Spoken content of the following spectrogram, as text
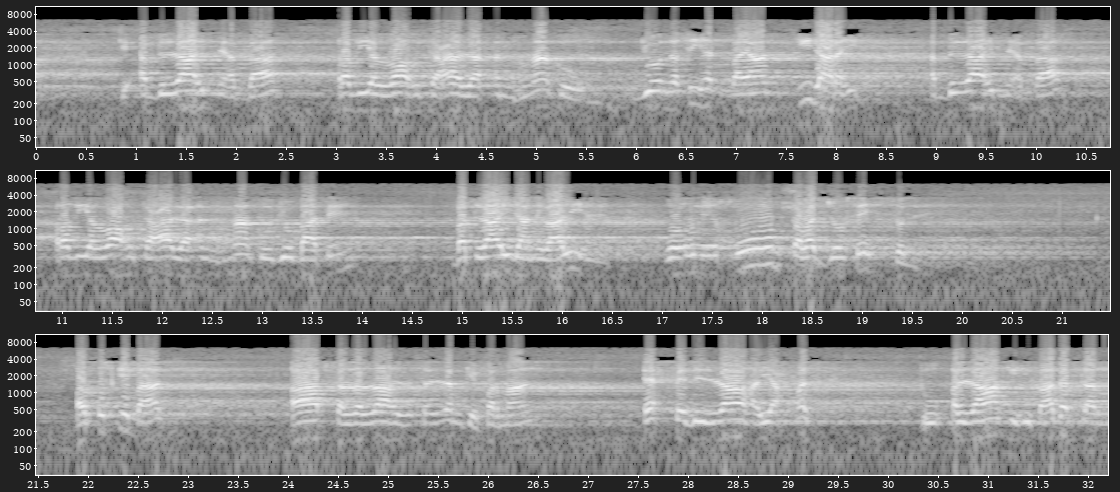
کہ عبداللہ ابن عباس رضی اللہ تعالی عنہما کو جو نصیحت بیان کی جا رہی عبداللہ ابن عباس رضی اللہ تعالی عنہما کو جو باتیں بتلائی جانے والی ہیں وہ انہیں خوب توجہ سے سن لیں۔ اور اس کے بعد آپ صلی اللہ علیہ وسلم کے فرمان احفظ اللہ یحفظ تو اللہ کی حفاظت کر،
